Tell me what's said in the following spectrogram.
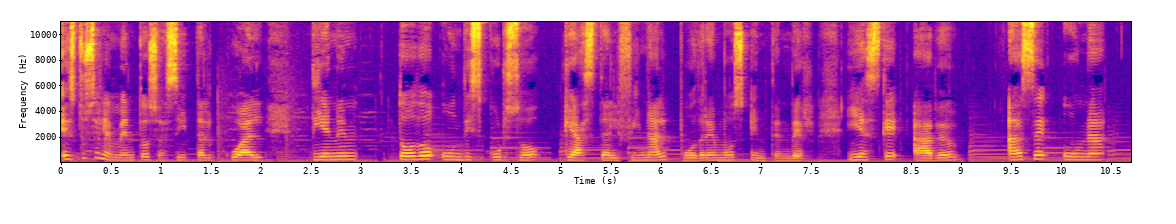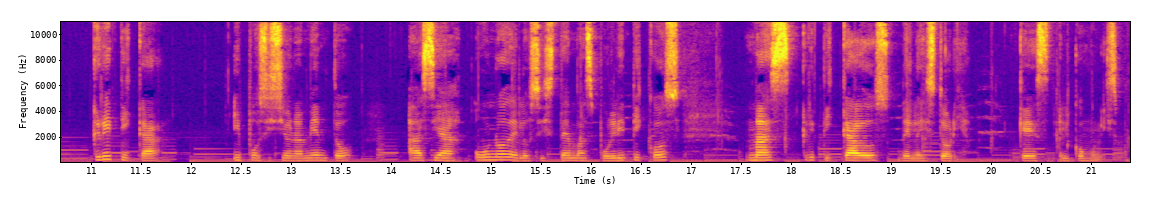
estos elementos así tal cual tienen todo un discurso que hasta el final podremos entender. Y es que Abel hace una crítica y posicionamiento hacia uno de los sistemas políticos más criticados de la historia, que es el comunismo.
